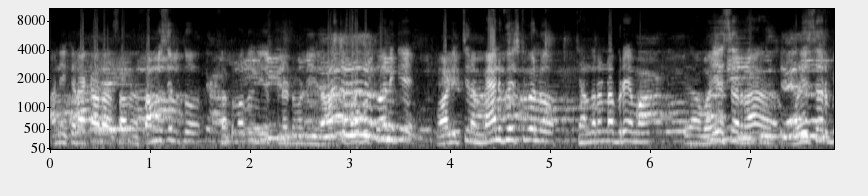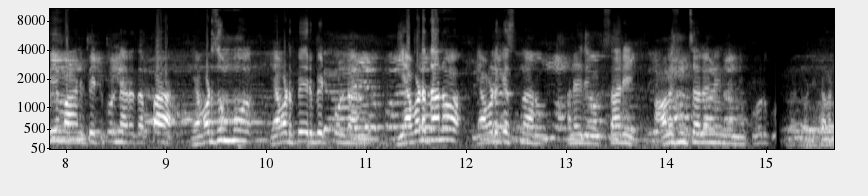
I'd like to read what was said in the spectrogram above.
అనేక రకాల స- సమస్యలతో సతమతం చేస్తున్నటువంటి రాష్ట్ర ప్రభుత్వానికి వాళ్ళు ఇచ్చిన మేనిఫెస్టోలో చంద్రన్న బ్రేమ వైఎస్ఆర్ రా- వైఎస్ఆర్ బీమా అని పెట్టుకుంటున్నారు తప్ప ఎవరి సొమ్ము ఎవరి పేరు పెట్టుకుంటారు ఎవరిదానో ఎవడికి ఇస్తున్నారు అనేది ఒకసారి ఆలోచించాలని నేను కోరుకుంటున్నాను.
